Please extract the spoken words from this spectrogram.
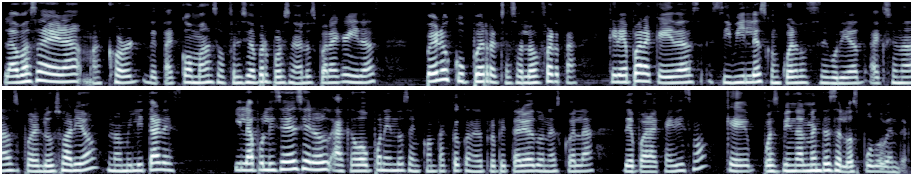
La base aérea McCord de Tacoma se ofreció a proporcionar los paracaídas, pero Cooper rechazó la oferta. Quería paracaídas civiles con cuerdas de seguridad accionadas por el usuario, no militares. Y la policía de Seattle acabó poniéndose en contacto con el propietario de una escuela de paracaidismo, que pues finalmente se los pudo vender.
